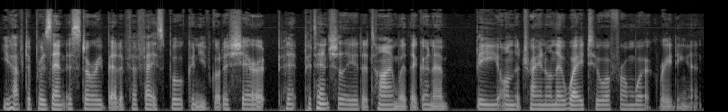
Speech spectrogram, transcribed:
You have to present a story better for Facebook, and you've got to share it p- potentially at a time where they're going to be on the train on their way to or from work reading it.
